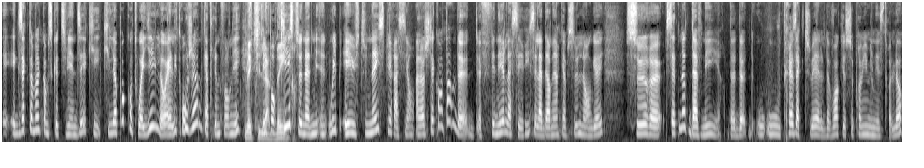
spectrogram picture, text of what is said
exactement comme ce que tu viens de dire, qui ne l'a pas côtoyé. Là. Elle est trop jeune, Catherine Fournier. Mais qui Mais pour qui l'admire. c'est une, admi- oui, et c'est une inspiration. Alors, j'étais contente de, de finir la série, c'est la dernière capsule Longueuil, sur euh, cette note d'avenir de, de- de- ou, ou très actuelle, de voir que ce premier ministre-là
